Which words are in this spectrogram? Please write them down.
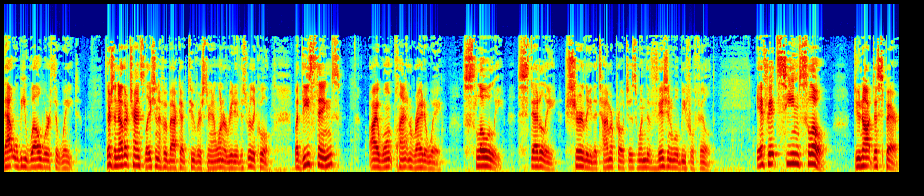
that will be well worth the wait. There's another translation of Habakkuk 2 verse 3, and I want to read it. It's really cool. But these things I won't plant right away. Slowly, steadily, surely the time approaches when the vision will be fulfilled. If it seems slow, do not despair.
